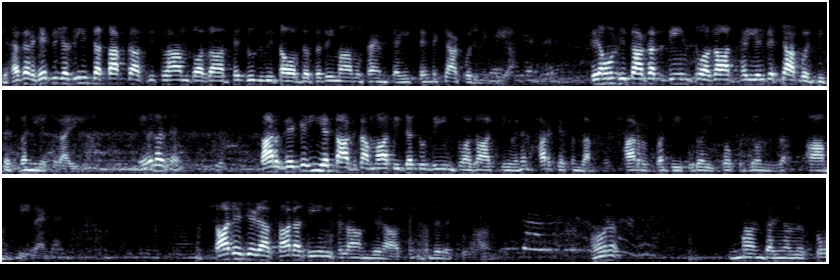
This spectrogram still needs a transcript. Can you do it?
کہ اگر ایک جدید کا طاقت اسلام تو آزاد تھے، جزوی طور پر امام حسین شہید تھے کیا کچھ نہیں کیا۔ پھر ان کی طاقت دین تو آزاد تھا یہ کیا کچھ کی بنی اسرائیل۔ ہر دے کے یہ طاقت ماتی جد دین تو آزاد تھی وینے ہر قسم کا شر، بدی، برائی، کفر جو عام تھی۔ وینے سارے جڑا، سارا دین اسلام جڑا سی اون دے وچ ہن ایمانداری نال دسو۔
